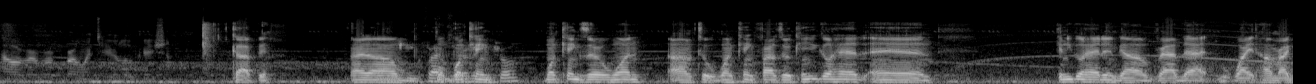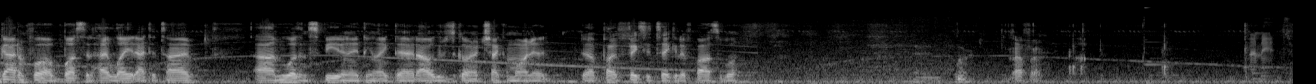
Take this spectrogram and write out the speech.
However, we're growing to your location. Copy. All right. Um, one, five one zero king, control. one king zero one um, to one king five zero. Can you go ahead and can you go ahead and uh, grab that white Hummer? I got him for a busted headlight at the time. Um, he wasn't speeding or anything like that. I was just going to check him on it. Uh, probably fix the ticket if possible. And four. Offer. I need to.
